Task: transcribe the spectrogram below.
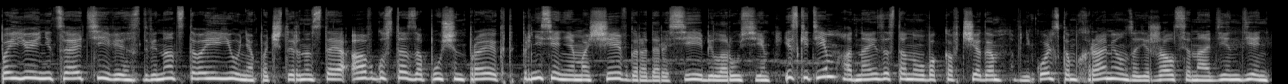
По ее инициативе с 12 июня по 14 августа запущен проект «Принесение мощей в города России и Белоруссии». Искитим – одна из остановок Ковчега. В Никольском храме он задержался на один день.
